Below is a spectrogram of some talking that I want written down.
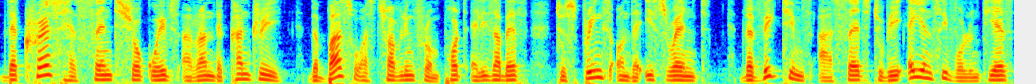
The crash has sent shockwaves around the country. The bus was traveling from Port Elizabeth to Springs on the East Rand. The victims are said to be ANC volunteers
